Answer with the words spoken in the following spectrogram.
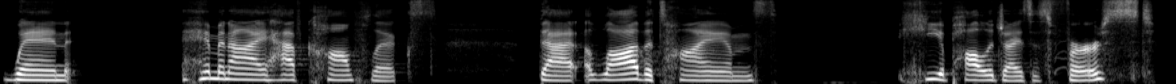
when him and I have conflicts that a lot of the times he apologizes first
